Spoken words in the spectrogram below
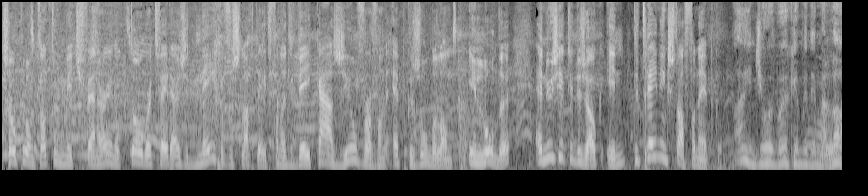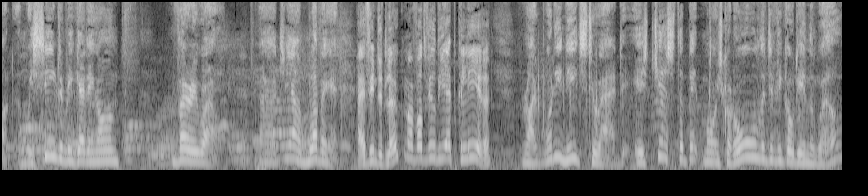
Zo klonk dat toen Mitch Venner in oktober 2009 verslag deed van het WK Zilver van Epke Zonderland in Londen. En nu zit hij dus ook in de trainingsstaf van Epke. I enjoy working with him a lot and we seem to be getting on very well. Uh, yeah, I'm loving it. Hij vindt het leuk, maar wat wil die Epke leren? Right, what he needs to add is just a bit more. He's got all the difficulty in the world.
